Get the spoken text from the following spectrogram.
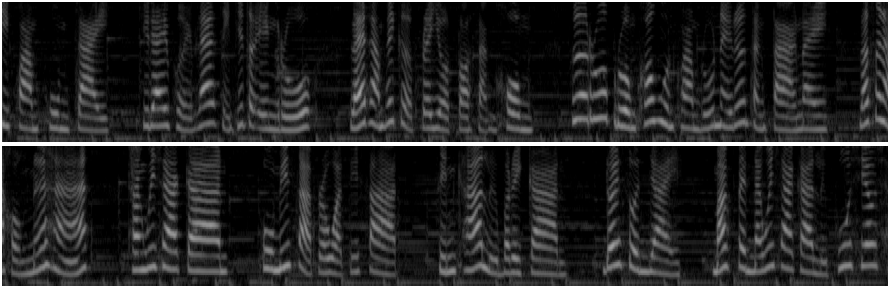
มีความภูมิใจ ที่ได้เผยแพร่สิ่งที่ตัวเองรู้ และทำให้เกิดประโยชน์ต่อสังคม เพื่อรวบรวมข้อมูลความรู้ในเรื่องต่างๆ ในลักษณะของเนื้อหา ทางวิชาการ ภูมิศาสตร์ประวัติศาสตร์ สินค้าหรือบริการ โดยส่วนใหญ่ มักเป็นนักวิชาการหรือผู้เชี่ยวช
